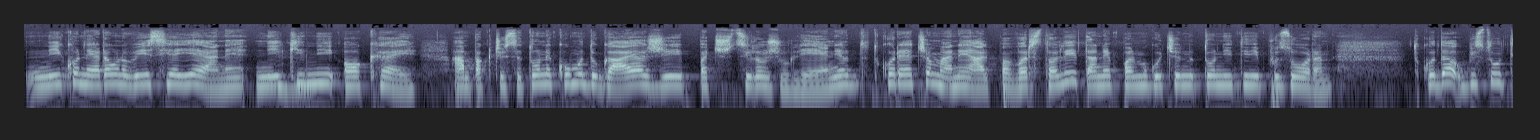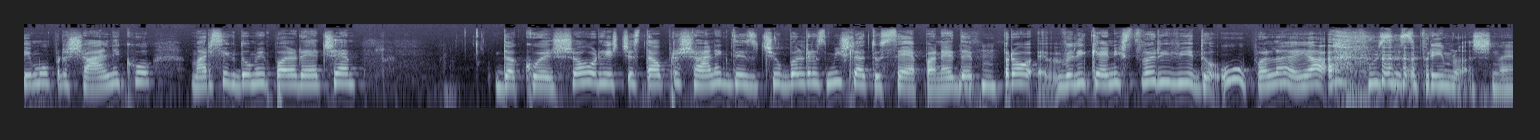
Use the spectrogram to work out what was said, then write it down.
Neko neravnovesje je, ne? nekaj mm -hmm. ni ok. Ampak, če se to nekomu dogaja že pač celo življenje, tako rečemo, ali pa vrsto let, ne? pa mogoče na to niti ni pozoren. Tako da v bistvu v tem vprašalniku marsikdo mi pa reče, da ko je šel res čez ta vprašalnik, da je začel bolj razmišljati vse, pa ne, da je mhm. prav veliko enih stvari videl. Upala, ja. Ful se spremljaš, ne.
